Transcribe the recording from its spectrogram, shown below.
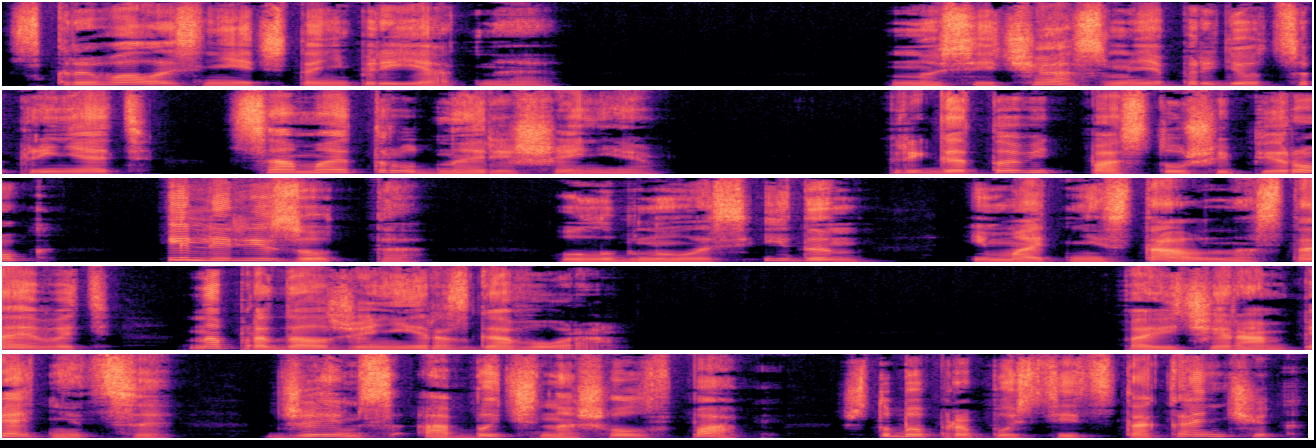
скрывалось нечто неприятное. Но сейчас мне придется принять самое трудное решение. Приготовить пастуший пирог или ризотто, улыбнулась Иден, и мать не стала настаивать на продолжении разговора. По вечерам пятницы Джеймс обычно шел в паб, чтобы пропустить стаканчик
